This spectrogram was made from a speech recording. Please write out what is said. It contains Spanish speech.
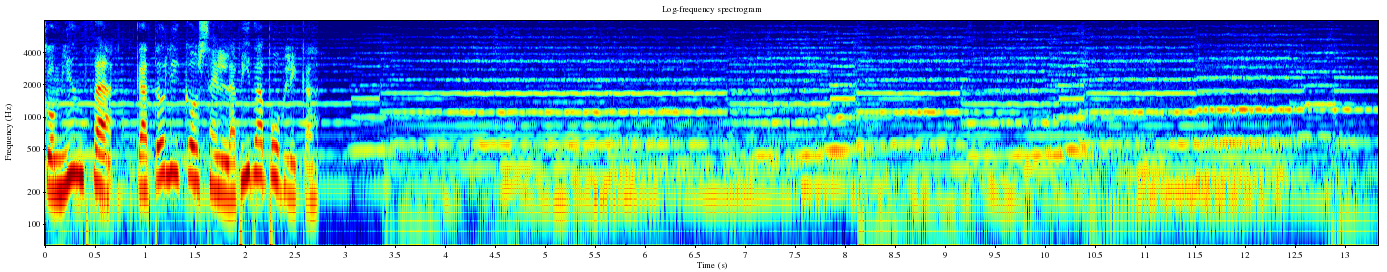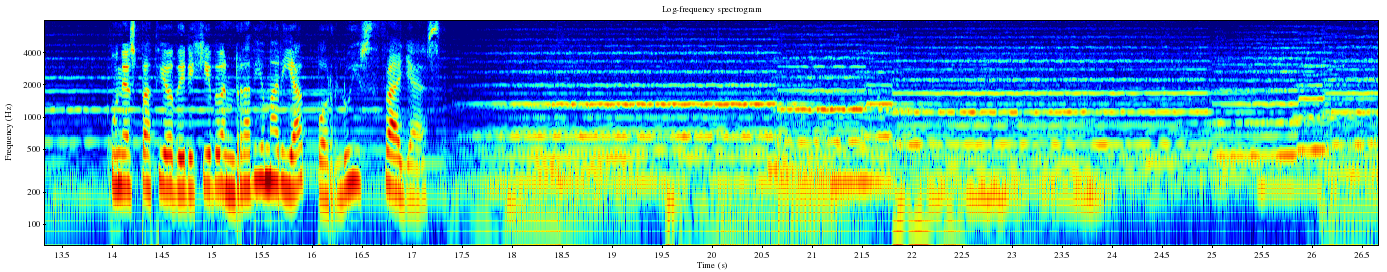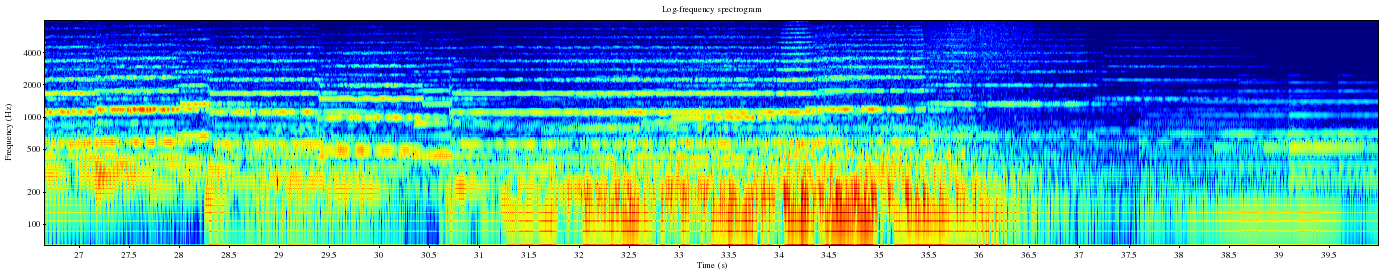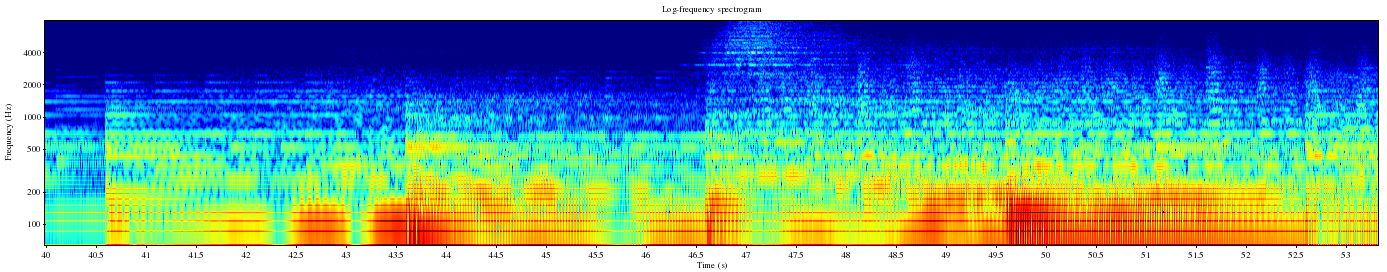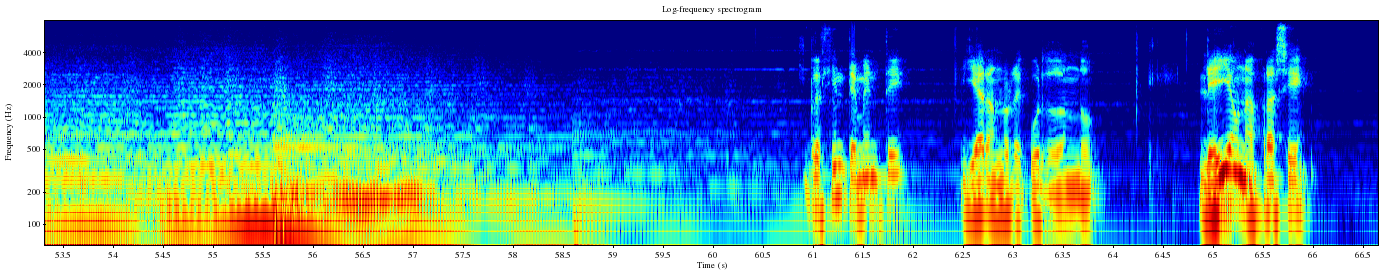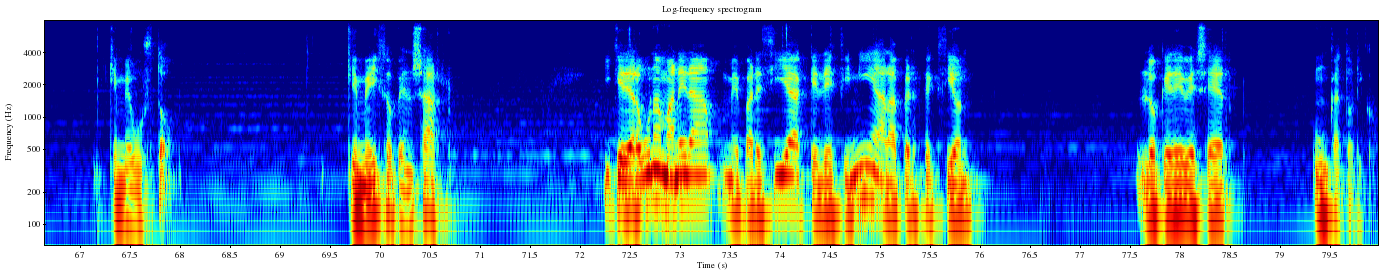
Comienza Católicos en la Vida Pública. Un espacio dirigido en Radio María por Luis Zayas. Recientemente, y ahora no recuerdo dónde, leía una frase que me gustó, que me hizo pensar y que de alguna manera me parecía que definía a la perfección lo que debe ser un católico.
